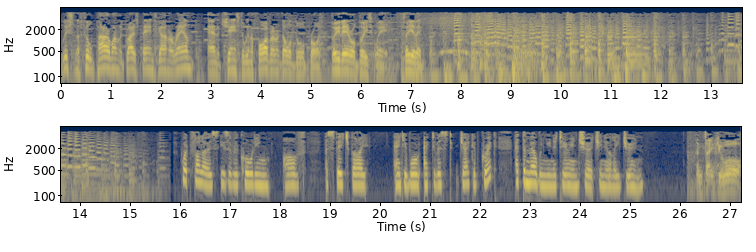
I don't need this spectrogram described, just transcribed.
listen to Phil Parra, one of the greatest bands going around, and a chance to win a $500 door prize. Be there or be square. See you then. What follows is a recording of a speech by anti war activist Jacob Grech at the Melbourne Unitarian Church in early June. And thank you all.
